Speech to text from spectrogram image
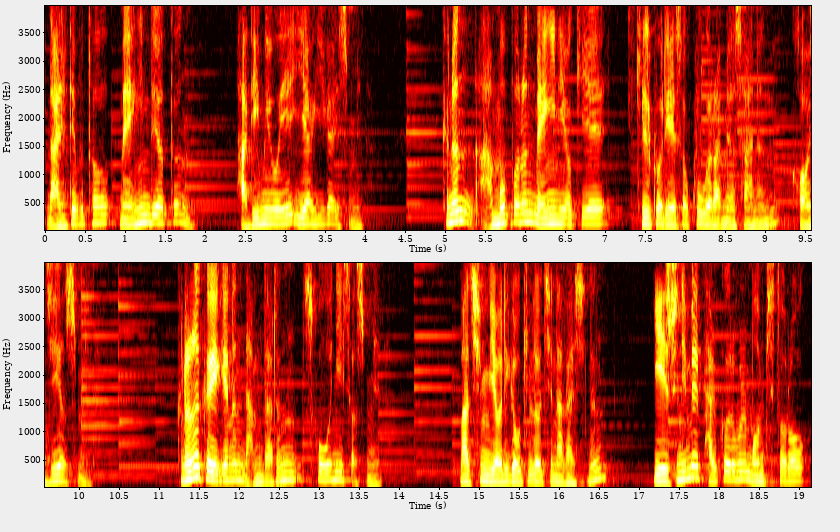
날 때부터 맹인되었던 바디메오의 이야기가 있습니다. 그는 안 못 보는 맹인이었기에 길거리에서 구걸하며 사는 거지였습니다. 그러나 그에게는 남다른 소원이 있었습니다. 마침 여리고 길로 지나가시는 예수님의 발걸음을 멈추도록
